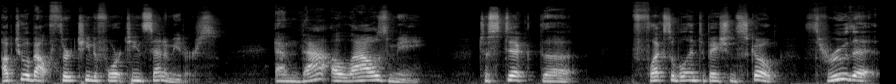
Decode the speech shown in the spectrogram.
up to about 13 to 14 centimeters. And that allows me to stick the flexible intubation scope through the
